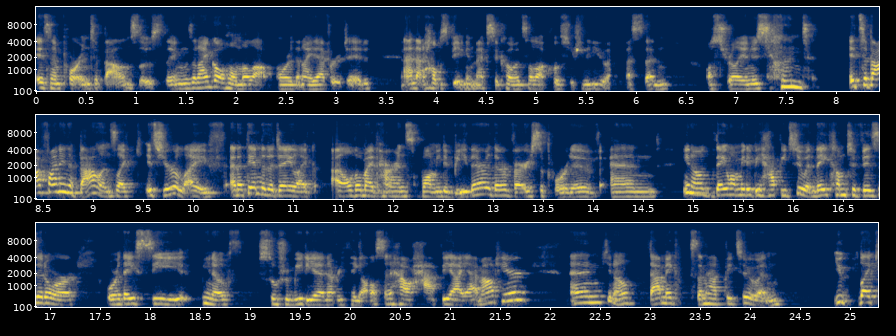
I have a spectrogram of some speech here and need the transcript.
it's important to balance those things. And I go home a lot more than I ever did, and that helps being in Mexico. It's a lot closer to the U.S. than Australia, New Zealand it's about finding a balance like it's your life. And at the end of the day like although my parents want me to be there they're very supportive and you know they want me to be happy too. And they come to visit or or they see you know social media and everything else and how happy i am out here. And you know that makes them happy too. And you like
